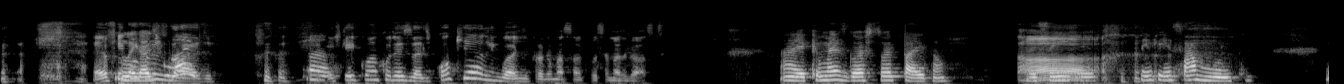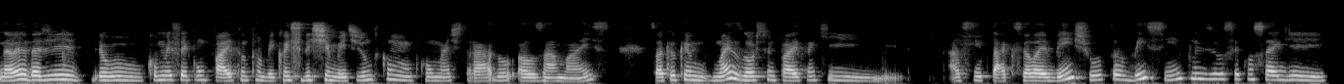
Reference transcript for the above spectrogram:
É, eu fiquei Legal com curiosidade. Ah. Eu fiquei com a curiosidade. Qual que é a linguagem de programação que você mais gosta? Ah, o que eu mais gosto é Python. Ah. Sem, sem pensar muito. Na verdade, eu comecei com Python também, coincidentemente, junto com, com o mestrado, a usar mais. Só que o que eu mais gosto em Python é que a sintaxe ela é bem chuta, bem simples, e você consegue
